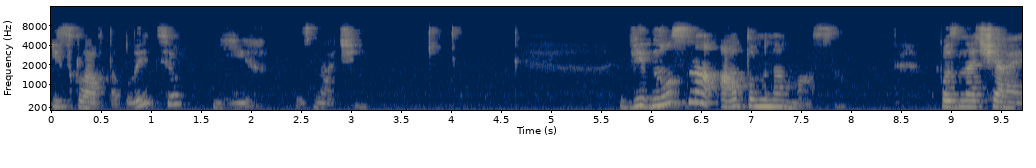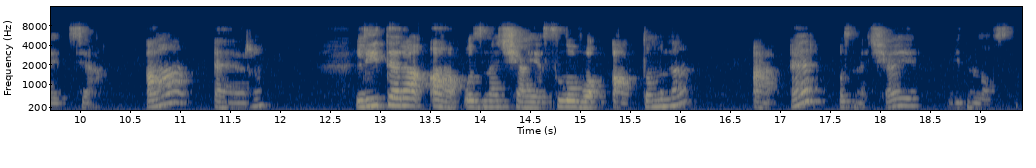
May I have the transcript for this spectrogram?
і склав таблицю їх значень. Відносна атомна маса позначається АР. Літера А означає слово атомна, а Р означає відносна.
